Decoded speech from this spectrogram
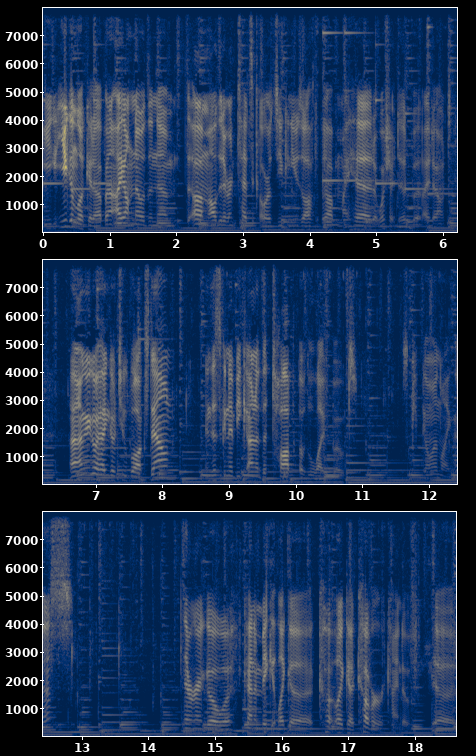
you, you can look it up. I don't know the um, all the different types of colors you can use off the top of my head. I wish I did, but I don't. Uh, I'm gonna go ahead and go two blocks down, and this is gonna be kind of the top of the lifeboat. Just keep going like this. Then we're gonna go uh, kind of make it like a like a cover kind of, uh,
